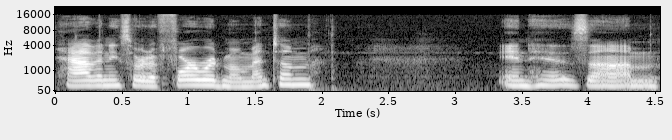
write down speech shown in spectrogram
have any sort of forward momentum in his um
